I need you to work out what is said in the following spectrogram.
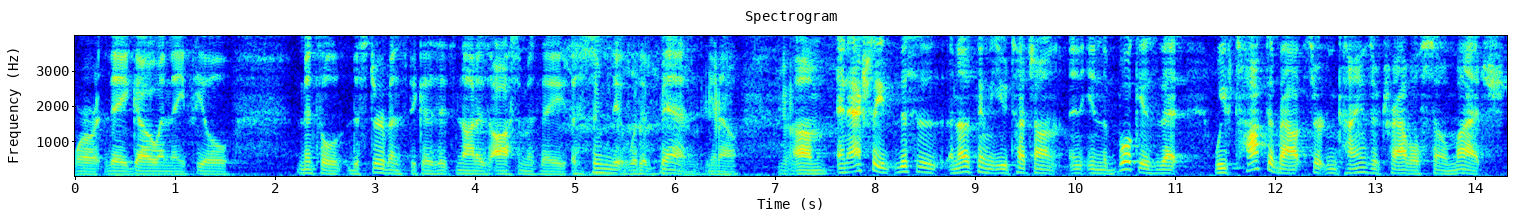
where they go and they feel mental disturbance because it's not as awesome as they assumed it would have been. You know, um, and actually, this is another thing that you touch on in, in the book is that we've talked about certain kinds of travel so much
